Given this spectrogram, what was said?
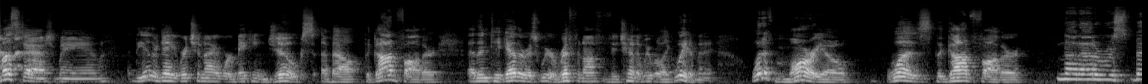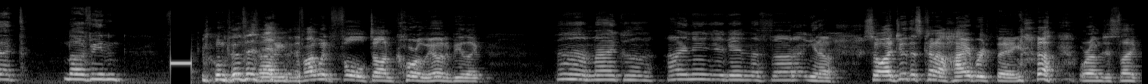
Mustache Man. The other day, Rich and I were making jokes about The Godfather, and then together, as we were riffing off of each other, we were like, wait a minute, what if Mario was The Godfather? Not out of respect, not even. Not even if I went full Don Corleone and be like, oh, Michael, I need you to get the photo, you know. So I do this kind of hybrid thing where I'm just like,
